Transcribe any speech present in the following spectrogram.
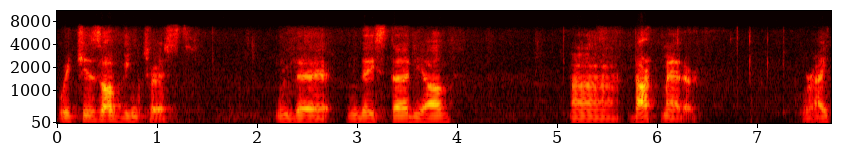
which is of interest in the in the study of uh, dark matter, right?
